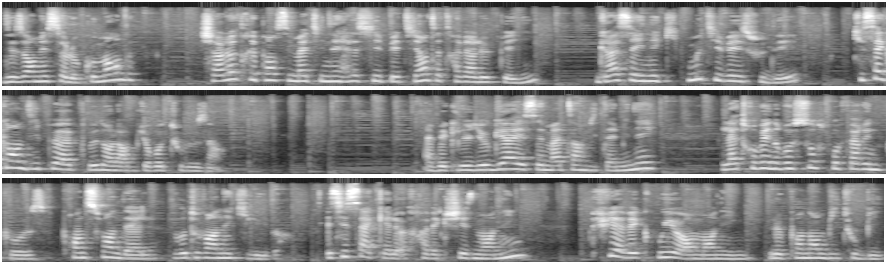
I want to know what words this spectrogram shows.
Désormais seule aux commandes, Charlotte répand ses matinées healthy et pétillantes à travers le pays, grâce à une équipe motivée et soudée, qui s'agrandit peu à peu dans leur bureau toulousain. Avec le yoga et ses matins vitaminés, elle a trouvé une ressource pour faire une pause, prendre soin d'elle, retrouver un équilibre. Et c'est ça qu'elle offre avec She's Morning, puis avec We Are Morning, le pendant B2B.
